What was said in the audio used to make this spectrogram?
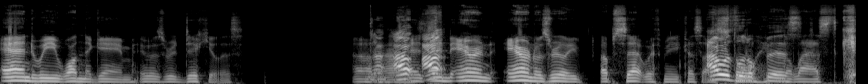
and we won the game. It was ridiculous. Um, I- I- and, I- and Aaron Aaron was really upset with me cuz I, I was a little pissed. the last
